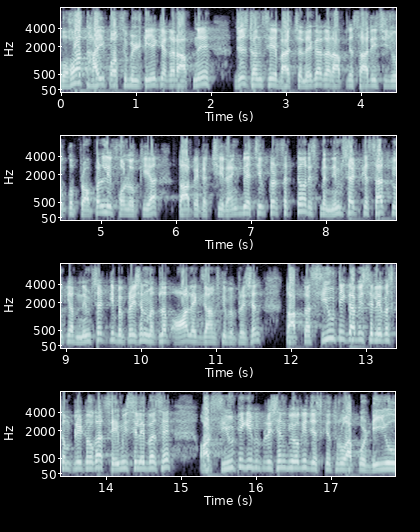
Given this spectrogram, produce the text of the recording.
बहुत हाई पॉसिबिलिटी है कि अगर आपने जिस ढंग से ये बैच चलेगा, अगर आपने सारी चीज़ों को प्रॉपरली फॉलो किया तो आप एक अच्छी रैंक भी अचीव कर सकते हैं और इसमें निम सेट के साथ, क्योंकि अब निम सेट की प्रिपरेशन मतलब ऑल एग्ज़ाम्स की प्रिपरेशन तो आपका सीयूटी का भी सिलेबस कंप्लीट होगा सेम ही सिलेबस है, और सीयूटी की प्रिपरेशन भी होगी, जिसके थ्रू आपको डीयू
